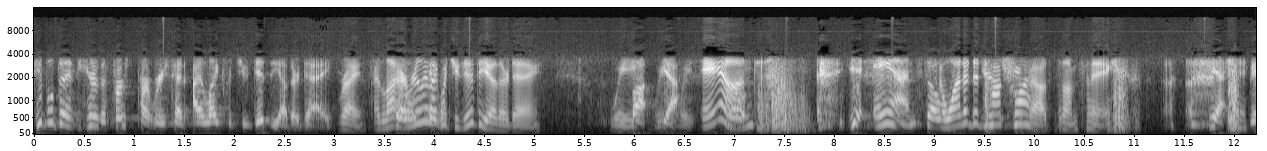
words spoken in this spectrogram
people didn't hear the first part where he said, I liked what you did the other day. Right. I, li- I really like what you did the other day. Wait, But- wait, yeah. wait. And yeah, and so I wanted to talk to you about something. Yeah, Exactly.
